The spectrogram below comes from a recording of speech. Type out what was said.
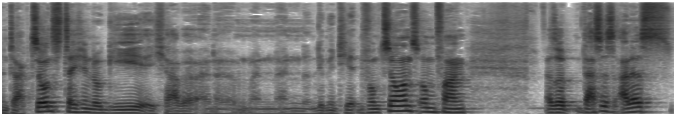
Interaktionstechnologie, ich habe eine, einen, einen limitierten Funktionsumfang. Also das ist alles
